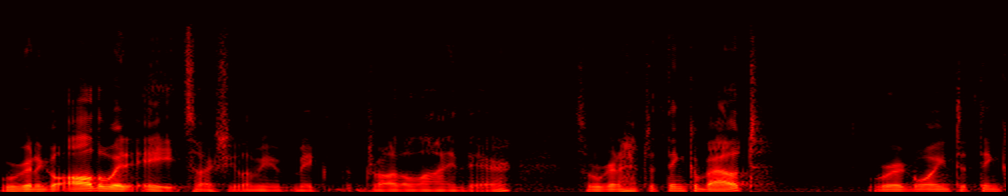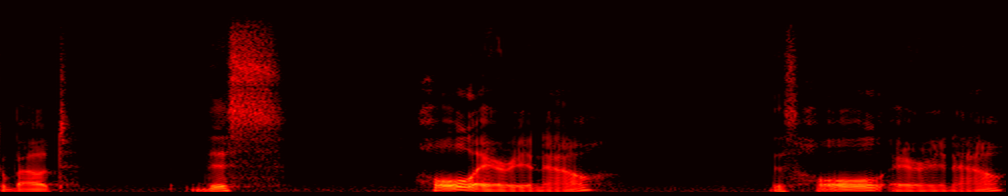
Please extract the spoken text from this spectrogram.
We're going to go all the way to 8. So actually, let me make draw the line there. So we're going to have to think about, we're going to think about this whole area now this whole area now,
